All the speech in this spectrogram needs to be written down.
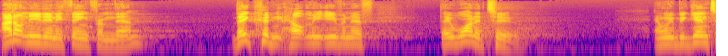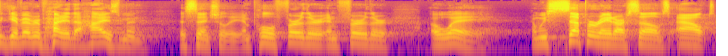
I don't need anything from them. They couldn't help me even if they wanted to. And we begin to give everybody the Heisman, essentially, and pull further and further away. And we separate ourselves out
